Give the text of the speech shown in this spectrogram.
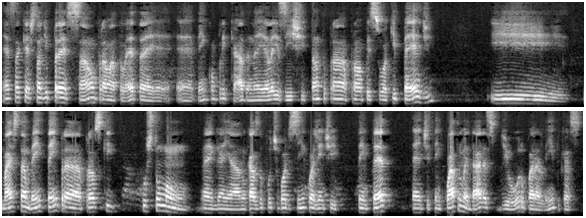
Essa questão de pressão para um atleta é, é bem complicada, né? Ela existe tanto para uma pessoa que perde e mas também tem para os que costumam é, ganhar. No caso do futebol de 5, a gente tem até a gente tem quatro medalhas de ouro paralímpicas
